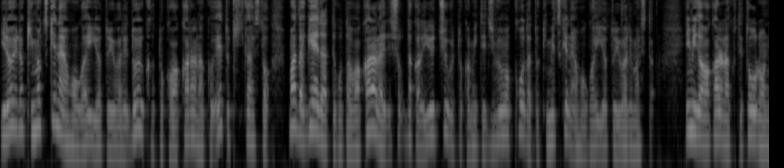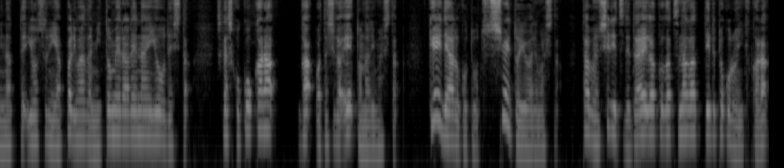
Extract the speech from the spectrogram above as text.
いろいろ気もつけない方がいいよと言われ、どういうことかわからなく、えと聞き返すと、まだゲイだってことはわからないでしょだから YouTube とか見て自分はこうだと決めつけない方がいいよと言われました。意味がわからなくて討論になって、要するにやっぱりまだ認められないようでした。しかしここからが私がえとなりました。ゲイであることを慎めと言われました。多分私立で大学がつながっているところに行くから、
